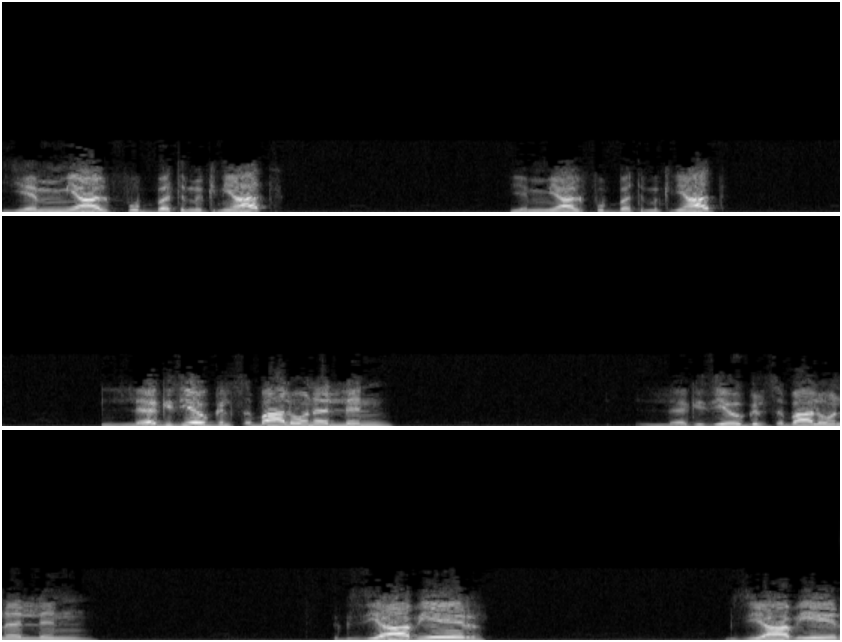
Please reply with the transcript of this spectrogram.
የሚያልፉበት ምክንያት የሚያልፉበት ምክንያት ለጊዜው ግልጽ ባልሆነልን ለጊዜው ግልጽ ባልሆነልን እግዚአብሔር እግዚአብሔር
